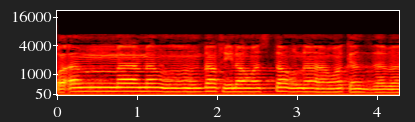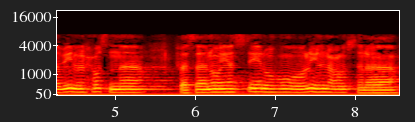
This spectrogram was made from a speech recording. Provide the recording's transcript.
وأما من بخل واستغنى وكذب بالحسنى فسنيسره للعسرى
